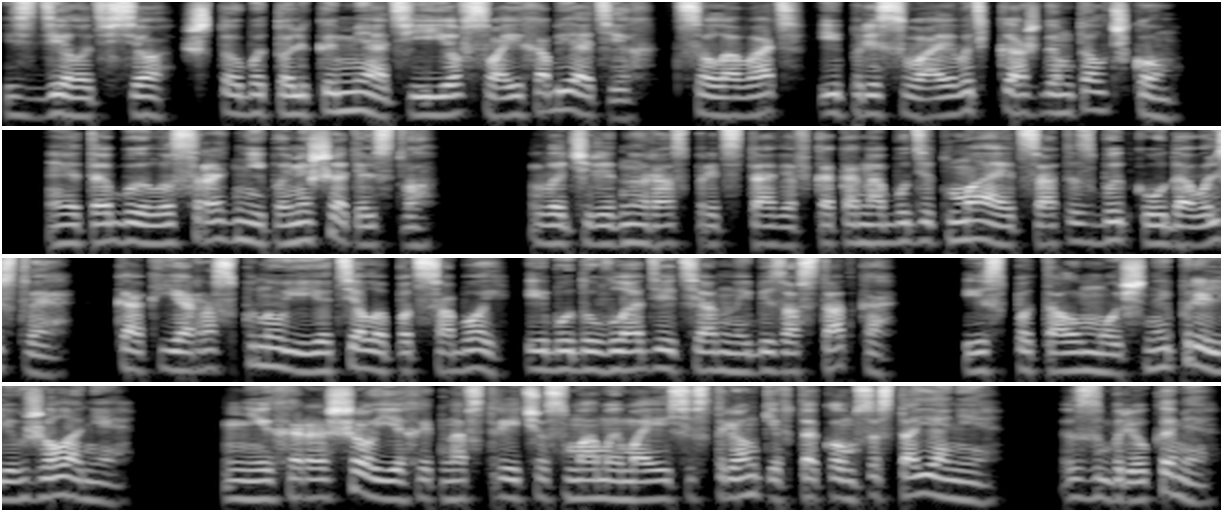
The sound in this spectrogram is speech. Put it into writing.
Сделать все, чтобы только мять ее в своих объятиях, целовать и присваивать каждым толчком. Это было сродни помешательству. В очередной раз представив, как она будет маяться от избытка удовольствия, как я распну ее тело под собой и буду владеть Анной без остатка, испытал мощный прилив желания. Нехорошо ехать навстречу с мамой моей сестренки в таком состоянии, с брюками,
